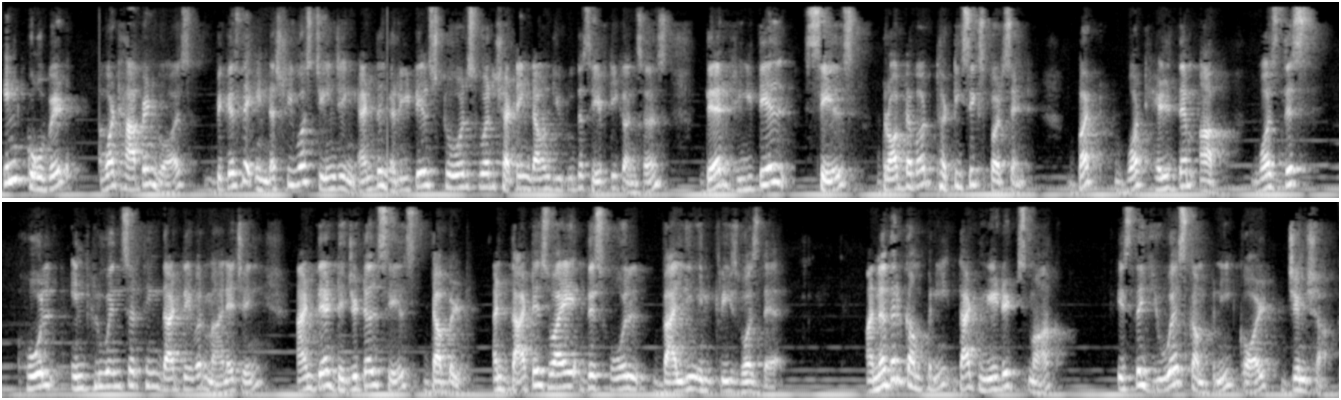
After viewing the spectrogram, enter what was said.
in covid what happened was because the industry was changing and the retail stores were shutting down due to the safety concerns their retail sales dropped about 36% but what held them up was this whole influencer thing that they were managing and their digital sales doubled and that is why this whole value increase was there another company that made its mark is the US company called Gymshark.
